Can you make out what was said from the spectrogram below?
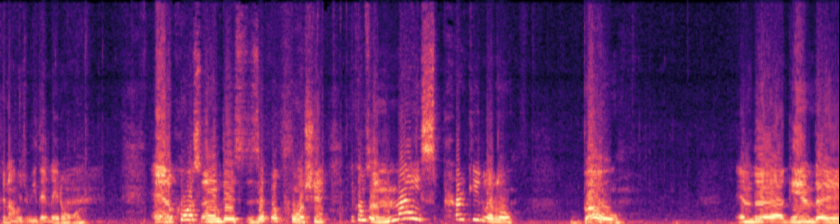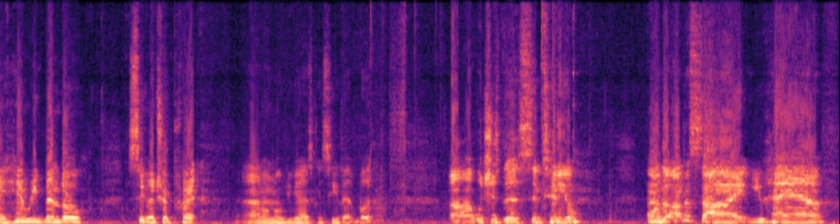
can always read that later on. And of course, on this zipper portion, it comes with a nice, perky little bow. And the again, the Henri Bendel signature print. I don't know if you guys can see that, but uh, which is the Centennial. On the other side, you have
